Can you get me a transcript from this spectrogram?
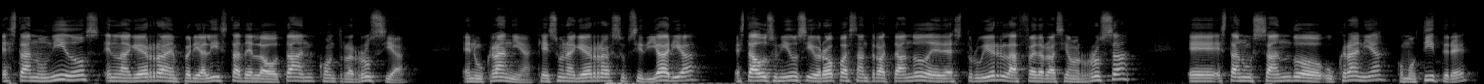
están unidos en la guerra imperialista de la OTAN contra Rusia en Ucrania, que es una guerra subsidiaria. Estados Unidos y Europa están tratando de destruir la Federación Rusa, eh, están usando Ucrania como títere,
